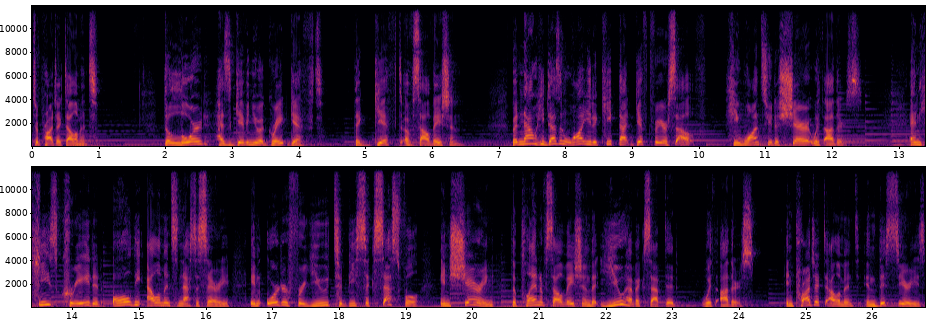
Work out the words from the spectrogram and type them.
to Project Element. The Lord has given you a great gift, the gift of salvation. But now He doesn't want you to keep that gift for yourself. He wants you to share it with others. And He's created all the elements necessary in order for you to be successful in sharing the plan of salvation that you have accepted with others. In Project Element, in this series,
